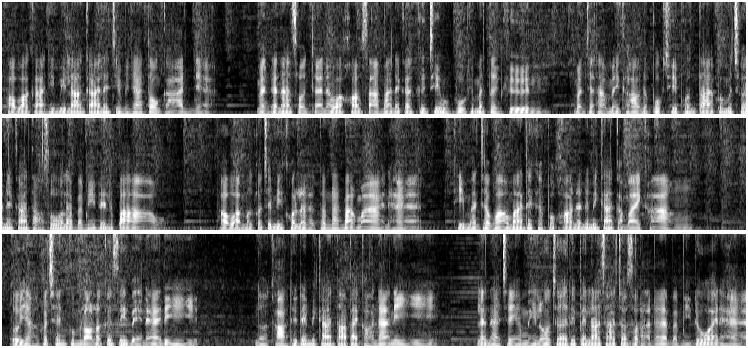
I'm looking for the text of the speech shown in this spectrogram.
เพราะว่าการที่มีร่างกายและจิตวิญญาณตรงกันเนี่ย มันก็น่าสนใจนะว่าความสามารถในการคืนชีพของบุ๊กที่มันตื่นขึ้น มันจะทำให้เขาในปลุกชีพคนตายเพื่อมาช่วยในการต่อสู้อะไรแบบนี้ได้หรือเปล่า เพราะว่ามันก็จะมีคนระดับตำนานมากมายนะฮะที่มันจะว้าวมากถ้าเกิดพวกเขานั้นได้มีการกลับมาอีกครั้ง ตัวอย่างก็เช่นกลุ่มล็อกและก็ซีเบในอดีต หน่วยข่าวที่ได้มีการตายไปก่อนหน้านี้ และไหนจะยังมีโรเจอร์ที่เป็นราชาโจรสลัดอะไรแบบนี้ด้วยนะฮะ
